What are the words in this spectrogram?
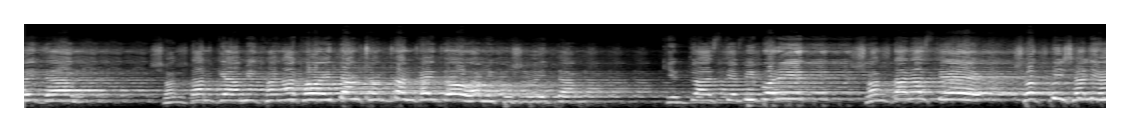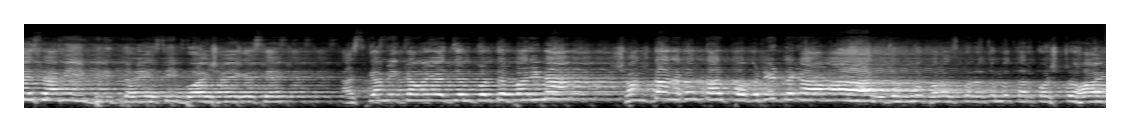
হইতাম। সন্তানকে আমি খানা খাওয়াইতাম, সন্তান খাইতো, আমি খুশি হইতাম। কিন্তু আজকে বিপরীত, সন্তান আজকে শক্তিশালী হয়েছে, আমি বৃদ্ধ হয়েছি, বয়স হয়ে গেছে। আজকে আমি কামাই অর্জন করতে পারি না। সন্তান এখন তার পকেটের টাকা, আমার জন্য খরচ করার জন্য তার কষ্ট হয়।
